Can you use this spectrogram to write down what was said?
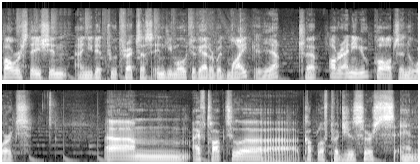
Power Station, and you did two tracks as Intimo together with Mike. Yeah. Uh, are there any new collabs in the works? Um, I've talked to a couple of producers, and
